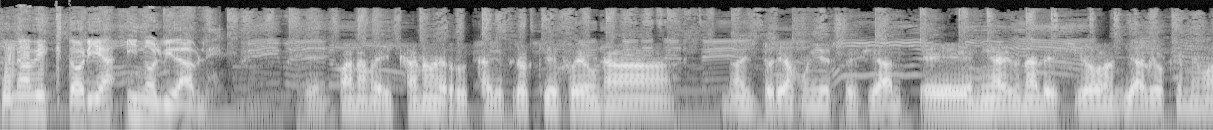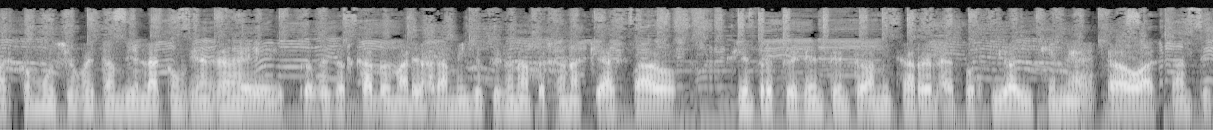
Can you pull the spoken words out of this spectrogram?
una victoria inolvidable. El Panamericano de Ruta, yo creo que fue una, una victoria muy especial. Eh, venía de una lesión y algo que me marcó mucho fue también la confianza del profesor Carlos Mario Jaramillo, que es una persona que ha estado siempre presente en toda mi carrera deportiva y que me ha ayudado bastante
